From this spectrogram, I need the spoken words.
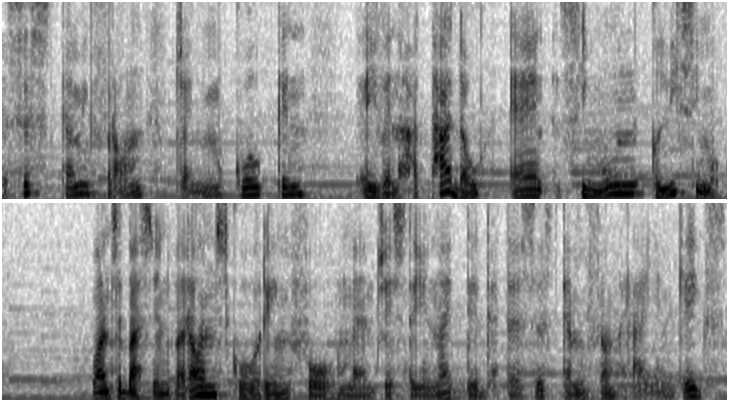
Assist coming from Jamie McQuilkin, Evan Hatado, and Simone Colissimo. Juan Sebastian Veron scoring for Manchester United. The assist coming from Ryan Giggs.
